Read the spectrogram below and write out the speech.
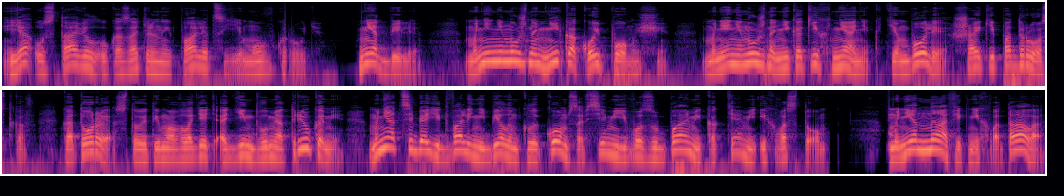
Я уставил указательный палец ему в грудь. Нет, Билли, мне не нужно никакой помощи. Мне не нужно никаких нянек, тем более шайки подростков, которые, стоит им овладеть один-двумя трюками, мне от себя едва ли не белым клыком со всеми его зубами, когтями и хвостом. Мне нафиг не хватало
